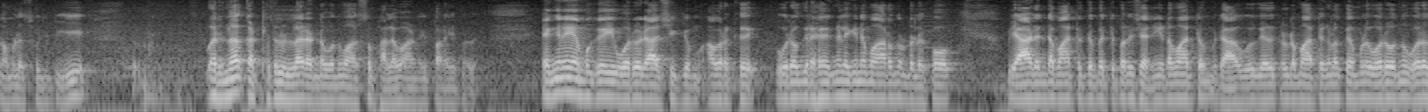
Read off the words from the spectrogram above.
നമ്മൾ സൂചിപ്പിക്കും. ഈ വരുന്ന ഘട്ടത്തിലുള്ള രണ്ടോ മൂന്ന് മാസത്തെ ഫലമാണ് ഈ പറയുന്നത്. എങ്ങനെ നമുക്ക് ഈ ഓരോ രാശിക്കും അവർക്ക് ഓരോ ഗ്രഹങ്ങൾ ഇങ്ങനെ മാറുന്നുണ്ടല്ലോ. ഇപ്പോൾ വ്യാഴന്റെ മാറ്റത്തെ പറ്റി പറയും ശനിയുടെ മാറ്റം രാഹു കേതുക്കളുടെ മാറ്റങ്ങളൊക്കെ നമ്മൾ ഓരോന്നും ഓരോ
